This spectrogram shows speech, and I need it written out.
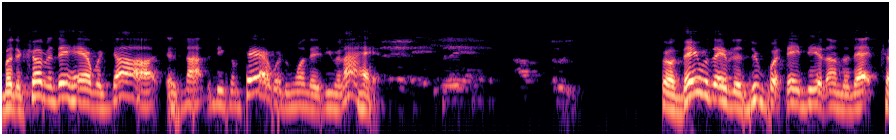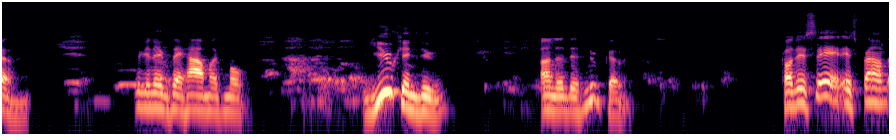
But the covenant they have with God is not to be compared with the one that you and I had. So if they was able to do what they did under that covenant, we can even say how much more you can do under this new covenant. Because it said it's found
